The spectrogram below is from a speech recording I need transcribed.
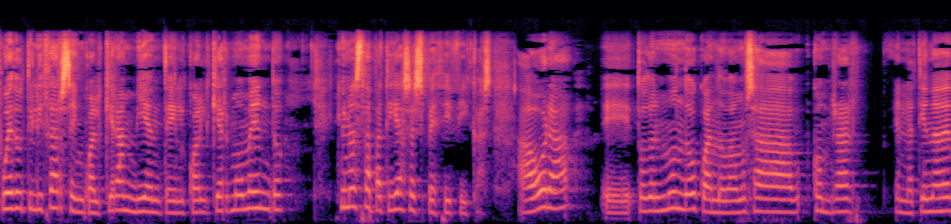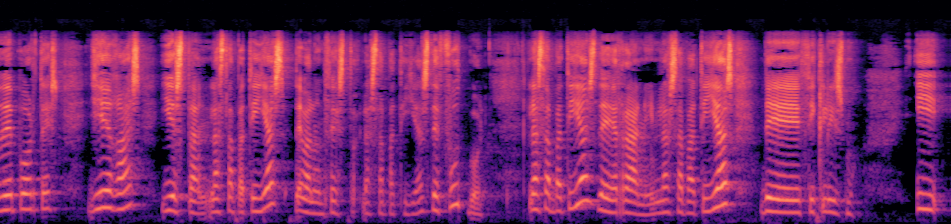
puede utilizarse en cualquier ambiente, en cualquier momento, que unas zapatillas específicas. Ahora eh, todo el mundo cuando vamos a comprar en la tienda de deportes, llegas y están las zapatillas de baloncesto, las zapatillas de fútbol, las zapatillas de running, las zapatillas de ciclismo. Y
